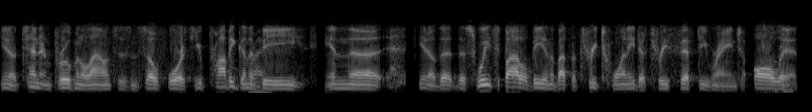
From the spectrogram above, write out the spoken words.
you know tenant improvement allowances and so forth, you're probably going Right. to be in the you know the the sweet spot will be in about the 320 to 350 range all in,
